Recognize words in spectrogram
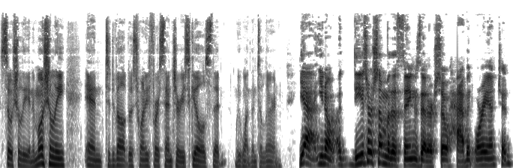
socially and emotionally and to develop those 21st century skills that we want them to learn? Yeah, you know, uh, these are some of the things that are so habit oriented,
